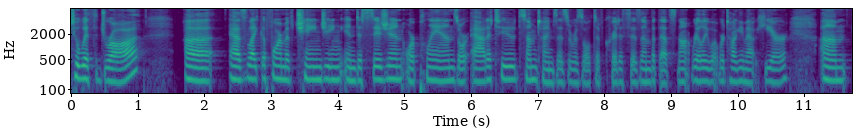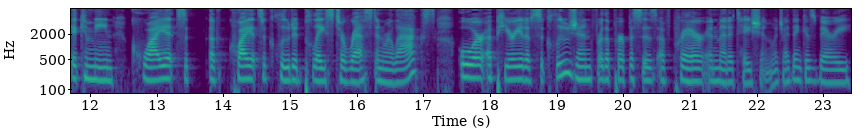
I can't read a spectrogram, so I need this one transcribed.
to withdraw, uh, as like a form of changing in decision or plans or attitude, sometimes as a result of criticism, but that's not really what we're talking about here. Um, it can mean quiet, a quiet, secluded place to rest and relax, or a period of seclusion for the purposes of prayer and meditation, which I think is very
